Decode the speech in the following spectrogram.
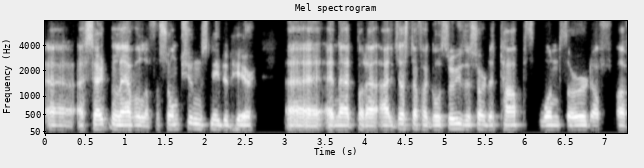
a, a certain level of assumptions needed here, uh, and that. But I, will just if I go through the sort of top one third of of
